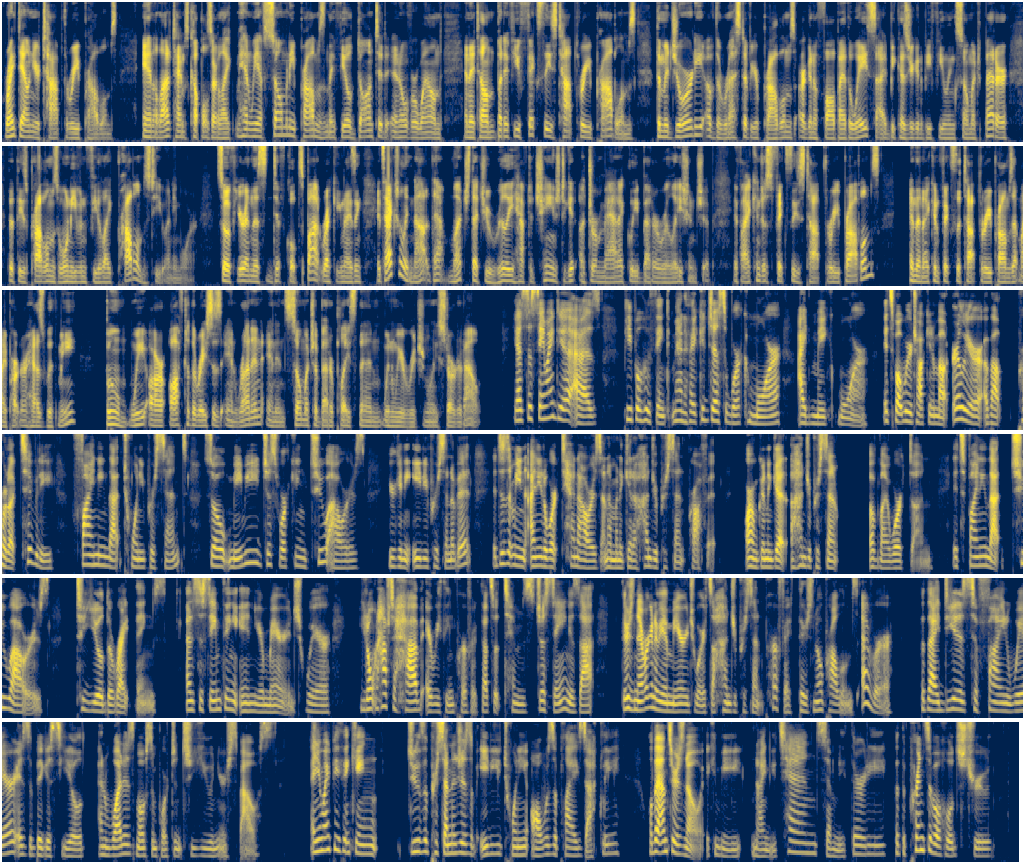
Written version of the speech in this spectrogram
write down your top three problems. And a lot of times couples are like, man, we have so many problems and they feel daunted and overwhelmed. And I tell them, but if you fix these top three problems, the majority of the rest of your problems are going to fall by the wayside because you're going to be feeling so much better that these problems won't even feel like problems to you anymore. So if you're in this difficult spot, recognizing it's actually not that much that you really have to change to get a dramatically better relationship. If I can just fix these top three problems, and then I can fix the top three problems that my partner has with me, boom, we are off to the races and running and in so much a better place than when we originally started out. Yeah, it's the same idea as people who think, man, if I could just work more, I'd make more. It's what we were talking about earlier about productivity, finding that 20%. So maybe just working two hours, you're getting 80% of it. It doesn't mean I need to work 10 hours and I'm going to get 100% profit or I'm going to get 100% of my work done. It's finding that two hours to yield the right things. And it's the same thing in your marriage where you don't have to have everything perfect. That's what Tim's just saying is that there's never going to be a marriage where it's 100% perfect. There's no problems ever. But the idea is to find where is the biggest yield and what is most important to you and your spouse. And you might be thinking, do the percentages of 80 20 always apply exactly? Well, the answer is no. It can be 90 10, 70 30, but the principle holds true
